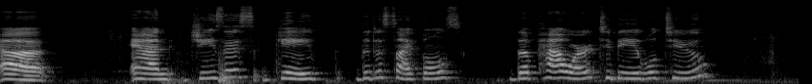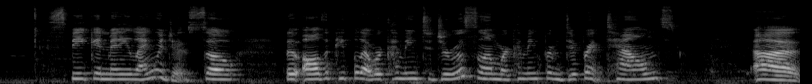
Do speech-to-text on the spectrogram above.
Uh, and Jesus gave the disciples the power to be able to speak in many languages. So the, all the people that were coming to Jerusalem were coming from different towns uh,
